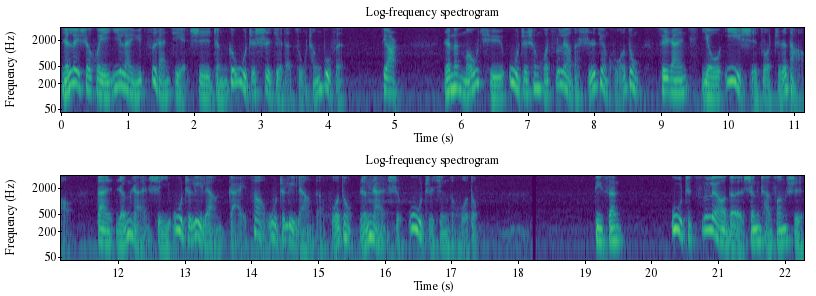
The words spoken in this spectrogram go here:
人类社会依赖于自然界，是整个物质世界的组成部分。第二，人们谋取物质生活资料的实践活动，虽然有意识做指导，但仍然是以物质力量改造物质力量的活动，仍然是物质性的活动。第三。物质资料的生产方式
